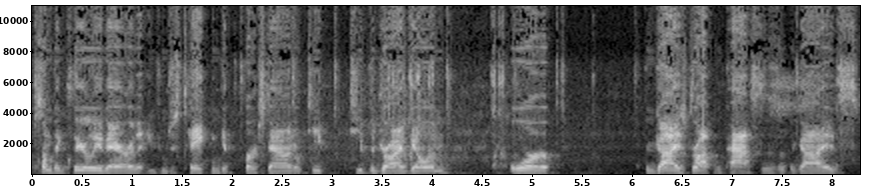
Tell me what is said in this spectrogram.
something clearly there that you can just take and get the first down and keep keep the drive going, or the guys dropping passes or the guys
